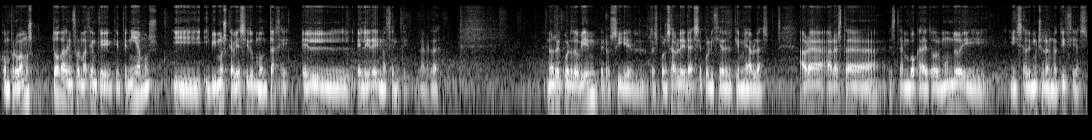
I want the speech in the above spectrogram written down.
Comprobamos toda la información que, teníamos y, y, vimos que había sido un montaje. Él, él era inocente, la verdad. No recuerdo bien, pero sí, el responsable era ese policía del que me hablas. Ahora, ahora está, está en boca de todo el mundo y, sale mucho en las noticias,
